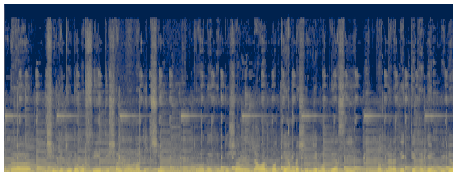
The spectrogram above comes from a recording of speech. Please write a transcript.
আমরা সিমজি দুইটা পড়ছি, ত্রিশাল রওনা দিচ্ছি। তো দেখেন ত্রিশাল যাওয়ার পথে আমরা সিমজির মধ্যে আছি। তো আপনারা দেখতে থাকেন ভিডিও।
